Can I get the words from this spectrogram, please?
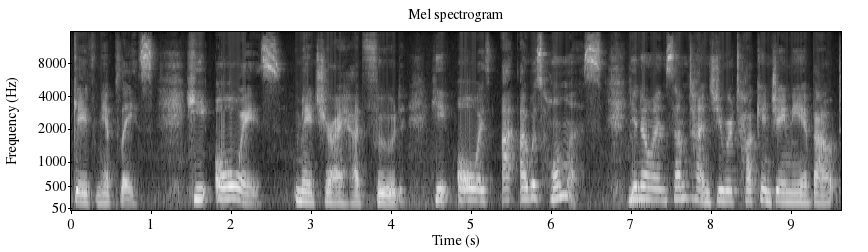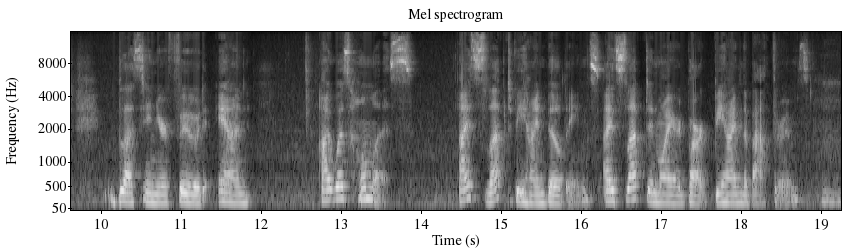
gave me a place. He always made sure I had food. He always, I, I was homeless. You know, and sometimes you were talking, Jamie, about blessing your food, and I was homeless. I slept behind buildings. I slept in Wired Park behind the bathrooms. Hmm.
